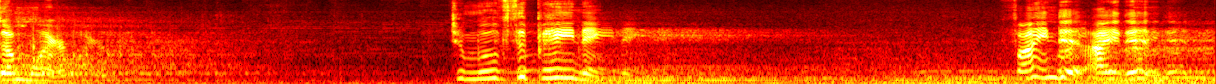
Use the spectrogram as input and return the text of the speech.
somewhere. To move the painting. Find it, Aiden.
